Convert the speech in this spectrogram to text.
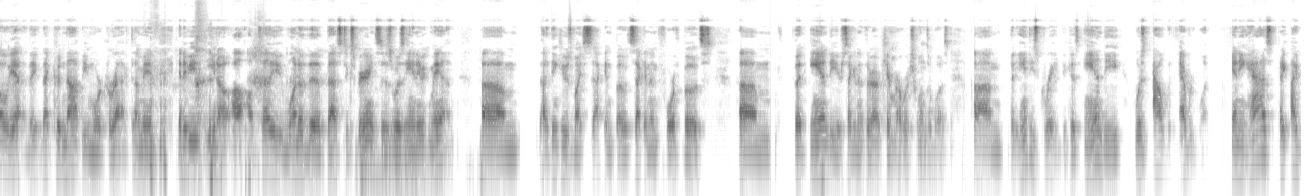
Oh yeah, they, that could not be more correct. I mean, and if you you know, I'll, I'll, tell you one of the best experiences was Andy McMahon. Um, I think he was my second boat, second and fourth boats. Um, but Andy, or second and third, I can't remember which ones it was. Um, but Andy's great because Andy was out with everyone and he has I, I,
